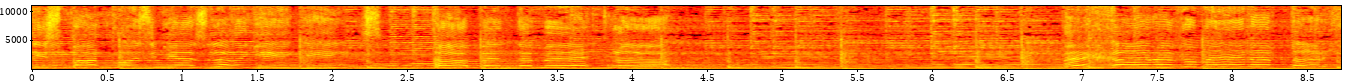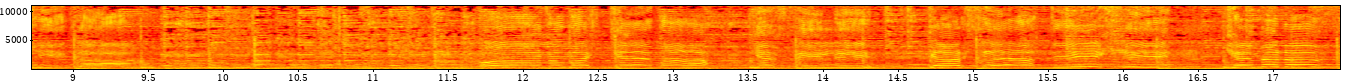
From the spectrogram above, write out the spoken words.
της παγκόσμιας λογικής τα πέντε μέτρα. Με χαραγμένα τα αρχικά. Όνομα και μα και φίλοι και αρχαία τύχη και με ένα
